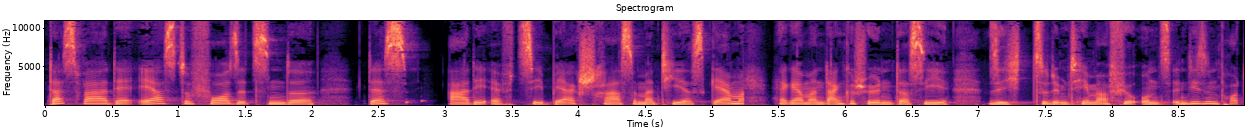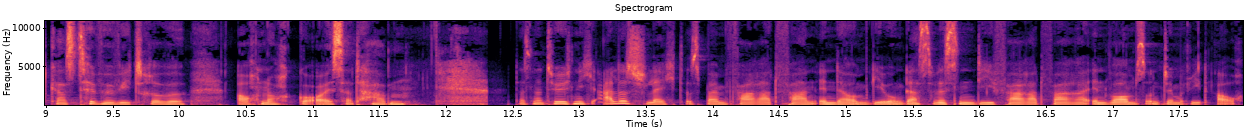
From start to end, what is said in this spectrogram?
Das war der erste Vorsitzende des ADFC Bergstraße, Matthias Germann. Herr Germann, danke schön, dass Sie sich zu dem Thema für uns in diesem Podcast Tippe wie Trive auch noch geäußert haben. Dass natürlich nicht alles schlecht ist beim Fahrradfahren in der Umgebung. Das wissen die Fahrradfahrer in Worms und dem Ried auch.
